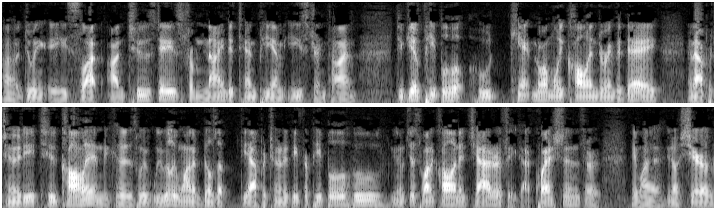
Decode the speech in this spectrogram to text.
uh, doing a slot on Tuesdays from 9 to 10 p.m. Eastern Time to give people who, can't normally call in during the day an opportunity to call in because we, we really want to build up the opportunity for people who you know just want to call in and chat or if they got questions or they want to you know share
